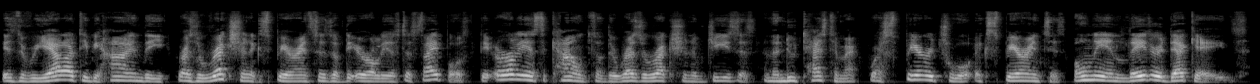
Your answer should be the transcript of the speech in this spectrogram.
is the reality behind the resurrection experiences of the earliest disciples. The earliest accounts of the resurrection of Jesus in the New Testament were spiritual experiences. Only in later decades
